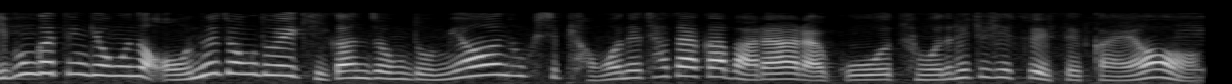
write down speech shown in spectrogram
이분 같은 경우는 어느 정도의 기간 정도면 혹시 병원을 찾아가 봐라라고 조언을 해주실 수 있을까요?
